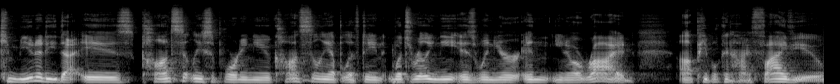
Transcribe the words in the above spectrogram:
community that is constantly supporting you constantly uplifting. What's really neat is when you're in you know a ride uh, people can high five you.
